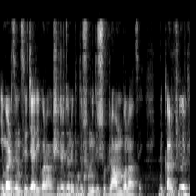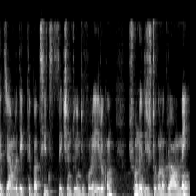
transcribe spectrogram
ইমার্জেন্সি জারি করা হয়। সেটার জন্য কিন্তু সুনির্দিষ্ট গ্রাউন্ড বলা আছে। কিন্তু কারফিউয়ের ক্ষেত্রে আমরা দেখতে পাচ্ছি সেকশন টোয়েন্টি ফোরে এরকম সুনির্দিষ্ট কোনো গ্রাউন্ড নেই।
